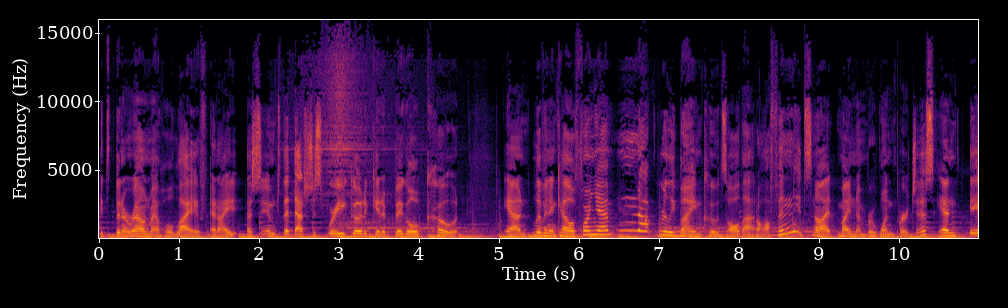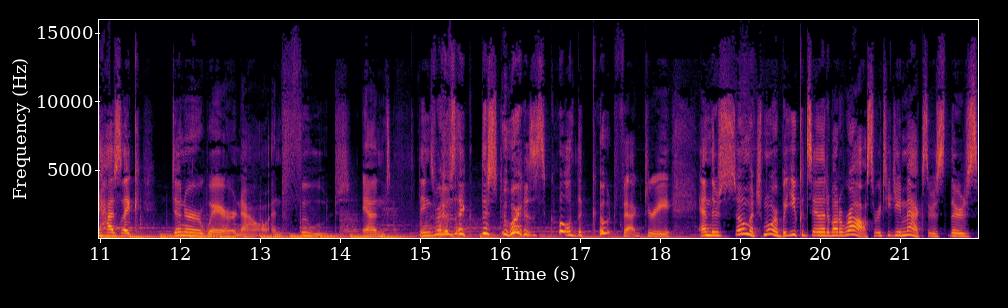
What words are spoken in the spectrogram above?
it's been around my whole life. And I assumed that that's just where you go to get a big old coat. And living in California, not really buying coats all that often. It's not my number one purchase. And it has like dinnerware now and food and things where I was like, the store is called the Coat Factory, and there's so much more. But you could say that about a Ross or a TJ Maxx. There's there's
